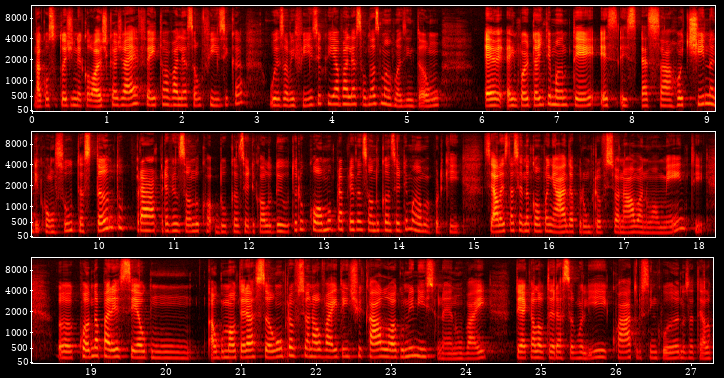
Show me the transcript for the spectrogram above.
na consulta ginecológica já é feita a avaliação física, o exame físico e a avaliação das mamas. Então, é, é importante manter esse, essa rotina de consultas, tanto para a prevenção do, do, câncer de colo do útero, como para a prevenção do câncer de mama, porque se ela está sendo acompanhada por um profissional anualmente, uh, quando aparecer algum, alguma alteração, o profissional vai identificar logo no início, né? não vai ter aquela alteração ali quatro, cinco anos até ela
